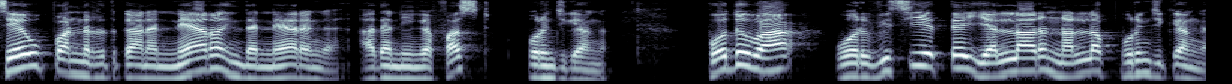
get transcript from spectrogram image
சேவ் பண்ணுறதுக்கான நேரம் இந்த நேரங்க. அதை நீங்கள் ஃபஸ்ட் புரிஞ்சுக்காங்க. பொதுவாக ஒரு விஷயத்தை எல்லாரும் நல்லா புரிஞ்சிக்காங்க.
